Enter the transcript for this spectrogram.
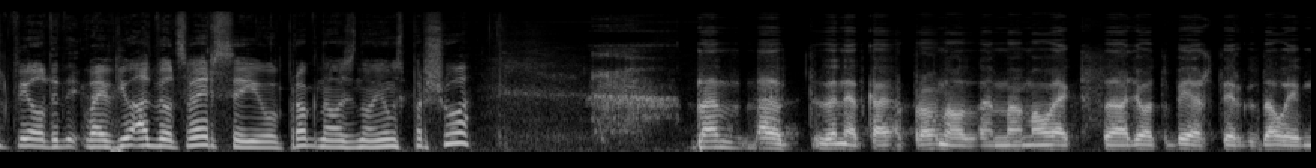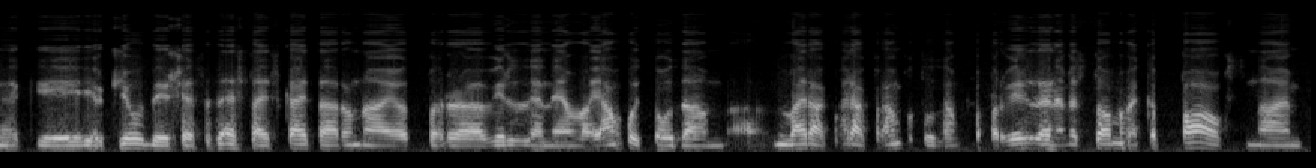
atbildi vai atbildes versiju prognozi no jums par šo. Ne, ne, ziniet, kā ar prognozēm, man liekas, ļoti bieži tirgus dalībnieki ir kļūdījušies. Es, tā skaitā runājot par virzieniem vai amplitūdām, vairāk, vairāk par amplitūdām kā par virzieniem. Es domāju, ka paaugstinājumu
